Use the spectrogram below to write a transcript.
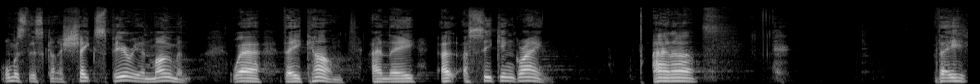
almost this kind of Shakespearean moment where they come and they are, seeking grain. And uh, they,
